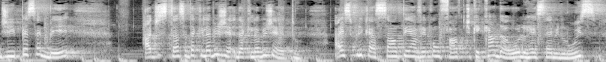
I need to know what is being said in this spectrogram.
de perceber a distância daquele, obje, daquele objeto. A explicação tem a ver com o fato de que cada olho recebe luz,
